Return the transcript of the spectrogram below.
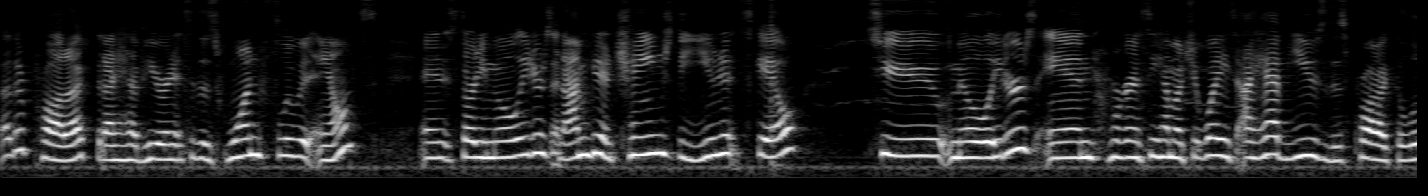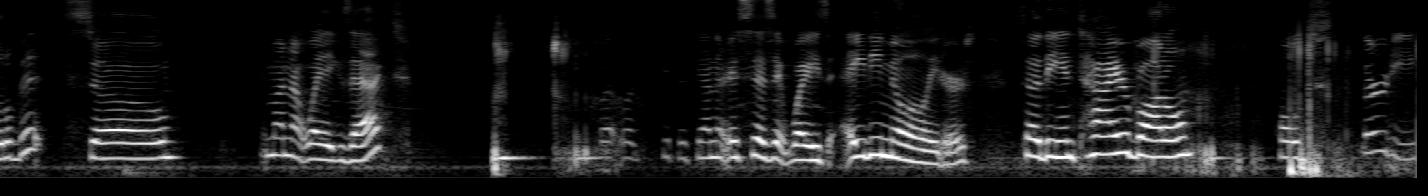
other product that I have here, and it says it's one fluid ounce, and it's 30 milliliters, and I'm going to change the unit scale to milliliters, and we're going to see how much it weighs. I have used this product a little bit, so it might not weigh exact, but let's get this down there. It says it weighs 80 milliliters, so the entire bottle holds 30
